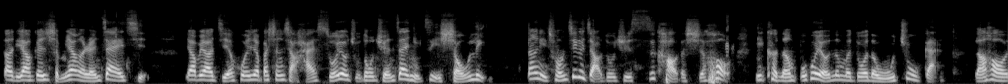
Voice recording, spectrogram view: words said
到底要跟什么样的人在一起，要不要结婚，要不要生小孩，所有主动权在你自己手里。当你从这个角度去思考的时候，你可能不会有那么多的无助感，然后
